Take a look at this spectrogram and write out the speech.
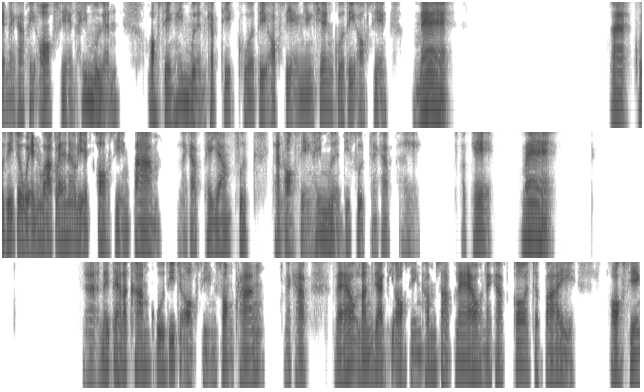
ตนะครับ ให้ออกเสียงให้เหมือน ออกเสียงให้เหมือนกับที่ครูตี้ออกเสียง อย่างเช่นครูตี้ออกเสียงแม่อาครูตี้จะเว้นวรรคและให้นักเรียนออกเสียงตามนะครับ พยายามฝึกการออกเสียงให้เหมือนที่สุดนะครับโอเค แม่ ในแต่ละคำครูที่จะออกเสียง 2 ครั้งนะครับ แล้วหลังจากที่ออกเสียงคำศัพท์แล้วนะครับ ก็จะไปออกเสียง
